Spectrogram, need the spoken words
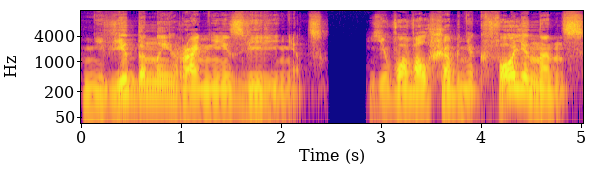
невиданный ранее зверинец. Его волшебник Фолиненс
